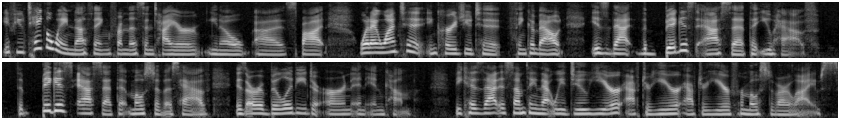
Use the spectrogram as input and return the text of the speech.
if you take away nothing from this entire you know uh, spot, what I want to encourage you to think about is that the biggest asset that you have, the biggest asset that most of us have, is our ability to earn an income because that is something that we do year after year after year for most of our lives.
